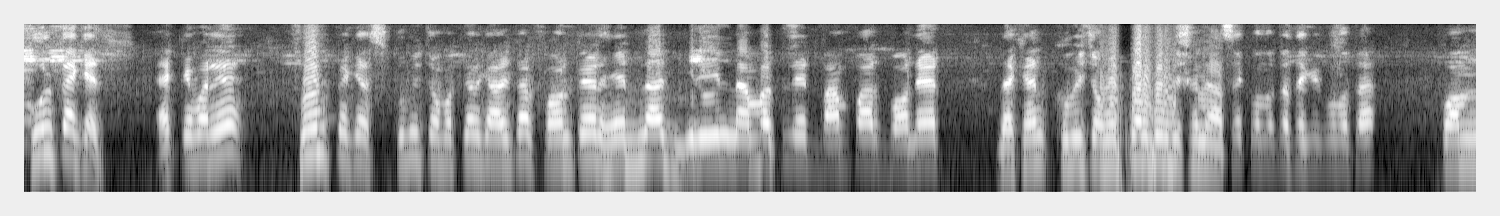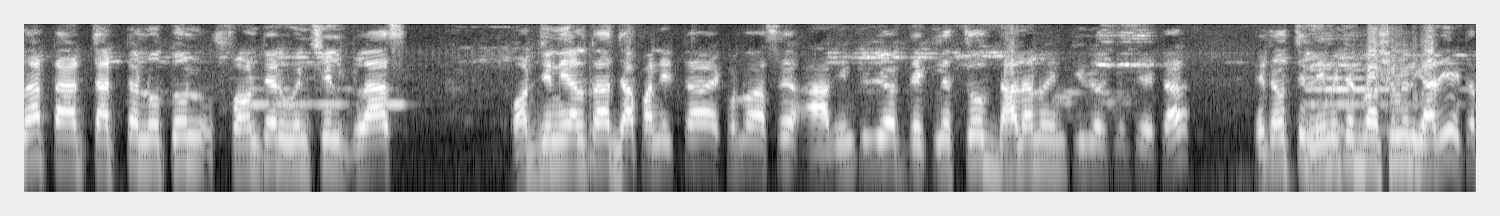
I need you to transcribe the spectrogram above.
ফুল প্যাকেজ একেবারে ফুল প্যাকেজ খুবই চমৎকার গাড়িটার ফ্রন্টের headlight grill number plate bumper bonnet দেখেন খুবই চমৎকার কন্ডিশনে আছে, কোনোটা থেকে কোনোটা কম না তার চারটা নতুন ফ্রন্টের উইন্ডশিল্ড গ্লাস অরিজিনালটা জাপানিটা এখনও আছে, আর ইন্টেরিয়র দেখলে চোখ ধাঁধানো ইন্টেরিয়র কিন্তু এটার। এটা হচ্ছে লিমিটেড ভার্সনের গাড়ি এটা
